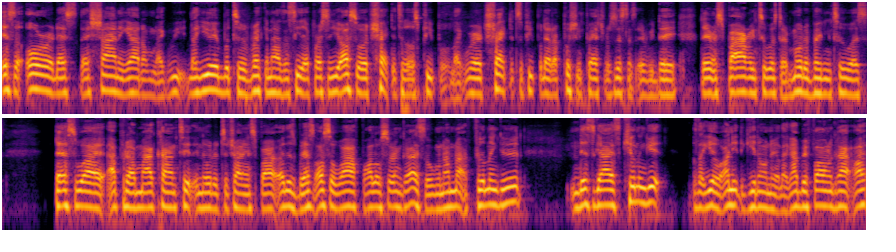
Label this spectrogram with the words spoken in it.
it's an aura that's that's shining out them. Like we like you're able to recognize and see that person. You're also attracted to those people. Like we're attracted to people that are pushing past resistance every day. They're inspiring to us, they're motivating to us. That's why I put out my content in order to try to inspire others. But that's also why I follow certain guys. So when I'm not feeling good, this guy's killing it, was like, yo, I need to get on there. Like I've been following a guy. Uh,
